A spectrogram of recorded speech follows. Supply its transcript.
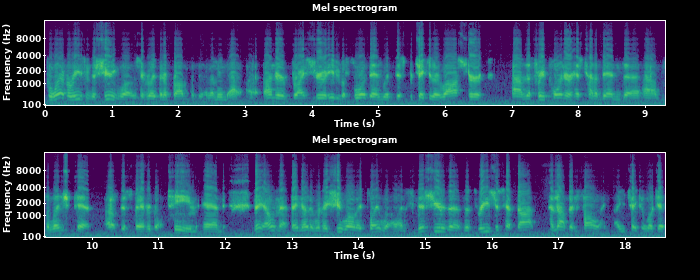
for whatever reason, the shooting woes have really been a problem for them. I mean, uh, uh under Bryce Drew, and even before then, with this particular roster, um, the three pointer has kind of been the, um, the linchpin of this Vanderbilt team, and they own that. They know that when they shoot well, they play well. And this year, the the threes just have not have not been falling. Uh, you take a look at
